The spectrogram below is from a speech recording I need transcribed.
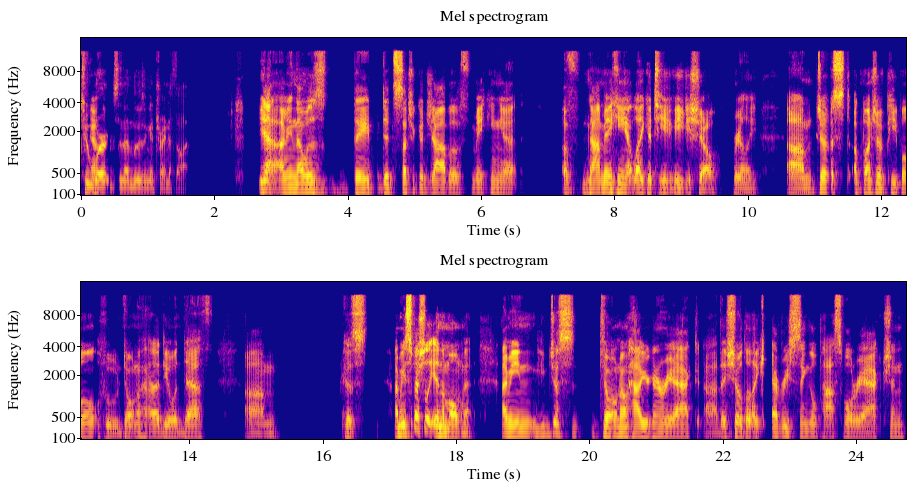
two words and then losing a train of thought. Yeah, I mean that was they did such a good job of making it of not making it like a TV show, really. Um, just a bunch of people who don't know how to deal with death. Um, because I mean, especially in the moment. I mean, you just don't know how you're going to react. Uh, they showed like every single possible reaction.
